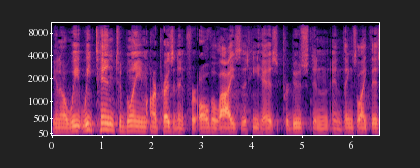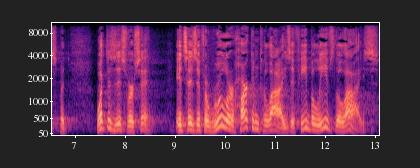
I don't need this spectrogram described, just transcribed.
You know, we, we tend to blame our president for all the lies that he has produced and, and things like this, but what does this verse say? It says, if a ruler hearken to lies, if he believes the lies,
